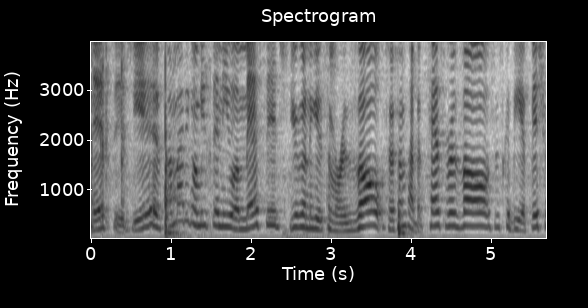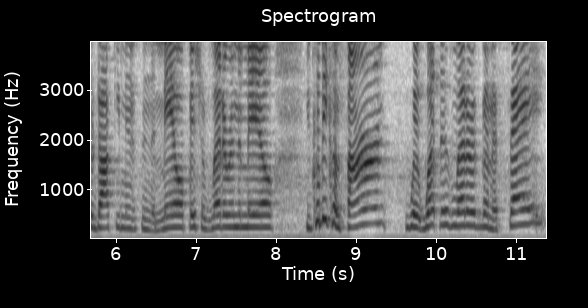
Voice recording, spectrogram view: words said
Message. Yeah, somebody gonna be sending you a message. You're gonna get some results or some type of test results. This could be official documents in the mail, official letter in the mail. You could be concerned with what this letter is gonna say.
